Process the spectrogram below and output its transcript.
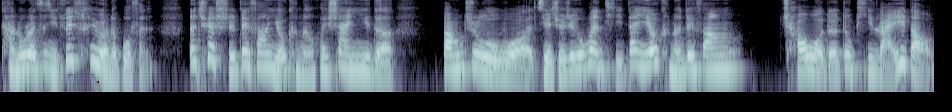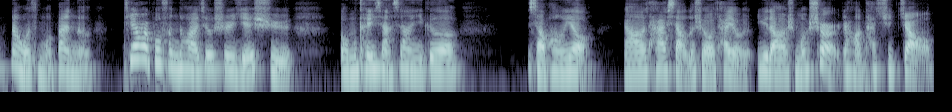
袒露了自己最脆弱的部分。那确实对方有可能会善意的帮助我解决这个问题，但也有可能对方朝我的肚皮来一刀，那我怎么办呢？第二部分的话，就是也许我们可以想象一个小朋友，然后他小的时候他有遇到什么事儿，然后他去找。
